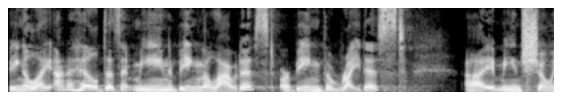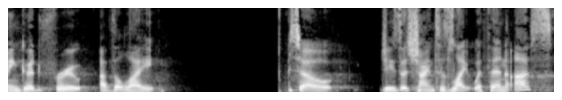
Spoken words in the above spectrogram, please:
Being a light on a hill doesn't mean being the loudest or being the rightest. Uh, it means showing good fruit of the light. So Jesus shines his light within us,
